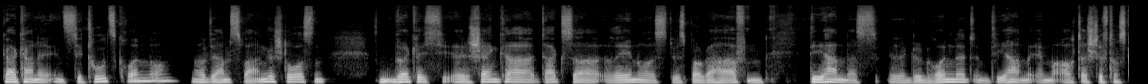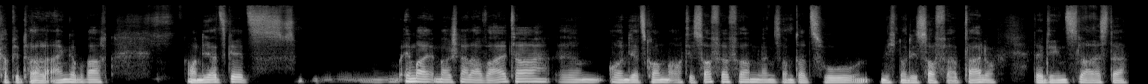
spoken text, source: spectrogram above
gar keine Institutsgründung. Ne? Wir haben es zwar angestoßen, wirklich äh, Schenker, Daxa, Renus, Duisburger Hafen, die haben das äh, gegründet und die haben eben auch das Stiftungskapital eingebracht. Und jetzt geht's immer, immer schneller weiter. Ähm, und jetzt kommen auch die Softwarefirmen langsam dazu, nicht nur die Softwareabteilung der Dienstleister.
